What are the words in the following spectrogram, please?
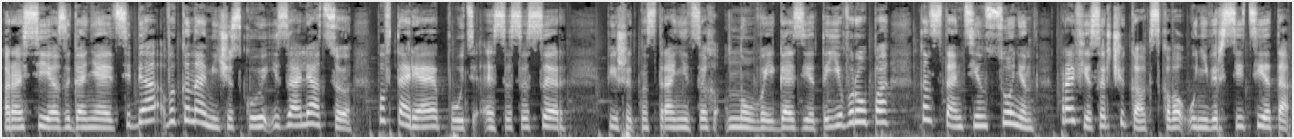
Россия загоняет себя в экономическую изоляцию, повторяя путь СССР пишет на страницах новой газеты «Европа» Константин Сонин, профессор Чикагского университета.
